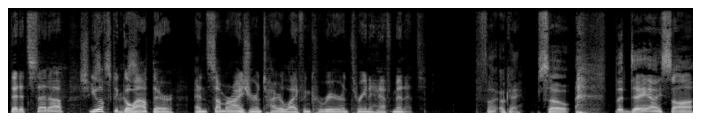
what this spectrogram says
that it's set up. you have Jesus to go out there and summarize your entire life and career in three and a half minutes. Fuck. Okay, so the day I saw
